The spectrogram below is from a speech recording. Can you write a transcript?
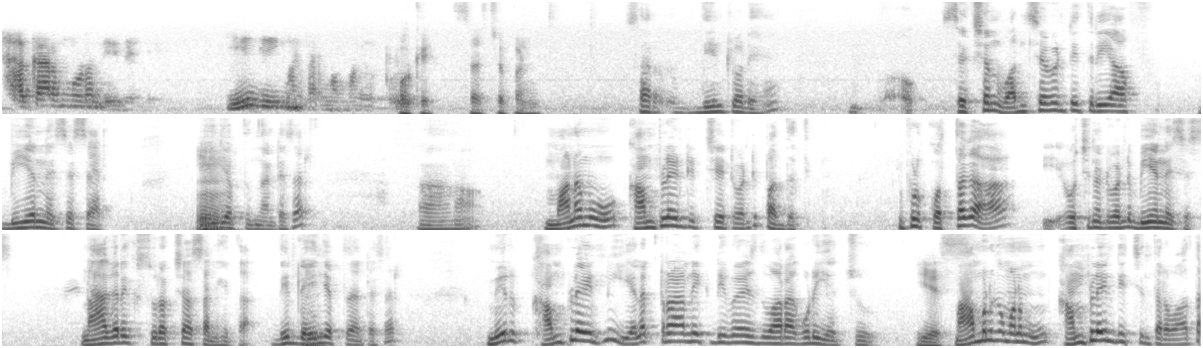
సహకారం కూడా లేదండి ఏం చేయమంటారు మమ్మల్ని? ఓకే సార్ చెప్పండి సార్ దీంట్లోనే section one seventy three of బిఎన్ఎస్ఎస్ఆర్ ఏం. చెప్తుందంటే సార్ మనము కంప్లైంట్ ఇచ్చేటువంటి పద్ధతి. ఇప్పుడు కొత్తగా వచ్చినటువంటి బిఎన్ఎస్ఎస్ నాగరిక సురక్షా సంహిత దీంట్లో ఏం మ్మ్. చెప్తుందంటే సార్ మీరు కంప్లైంట్ని ఎలక్ట్రానిక్ డివైస్ ద్వారా కూడా ఇవ్వచ్చు మామూలుగా మనం కంప్లైంట్ ఇచ్చిన తర్వాత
